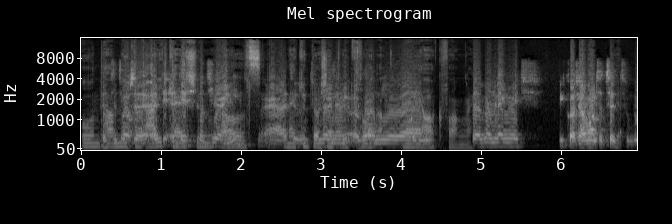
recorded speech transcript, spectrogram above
und But habe it mit was dem a, a difficult iCaching journey als uh, to, to learn a, a Macintosh-Entwickler whole new neu um, angefangen. program language because I wanted it to be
